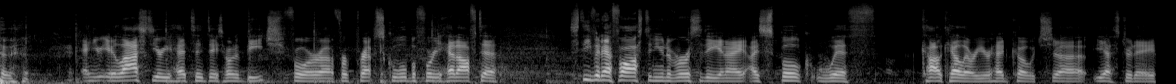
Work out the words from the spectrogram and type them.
and your, your, last year, you head to Daytona Beach for uh, for prep school before you head off to Stephen F. Austin University. And I, I spoke with Kyle Keller, your head coach, uh, yesterday.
